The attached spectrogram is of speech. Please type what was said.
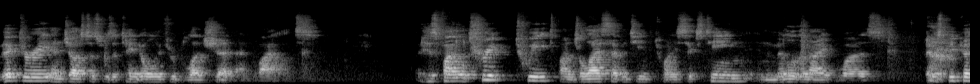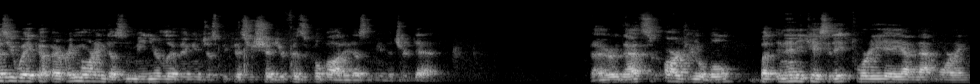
victory and justice was attained only through bloodshed and violence. His final tweet on July 17, 2016, in the middle of the night, was Just because you wake up every morning doesn't mean you're living, and just because you shed your physical body doesn't mean that you're dead. There, that's arguable, but in any case, at 8:40 a.m. that morning,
